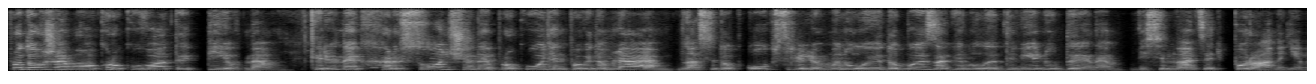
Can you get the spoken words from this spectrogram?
Продовжуємо крокувати півднем. Керівник Херсонщини Прокудін повідомляє, внаслідок обстрілів минулої доби загинули дві людини, 18 поранені.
